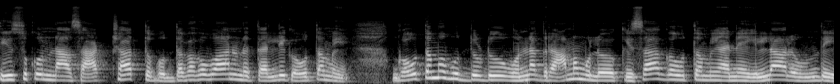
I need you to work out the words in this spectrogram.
తీసుకున్న సాక్షాత్ బుద్ధ భగవానుని తల్లి గౌతమి. గౌతమ బుద్ధుడు ఉన్న గ్రామములో కిసా గౌతమి అనే ఇల్లాలు ఉంది.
